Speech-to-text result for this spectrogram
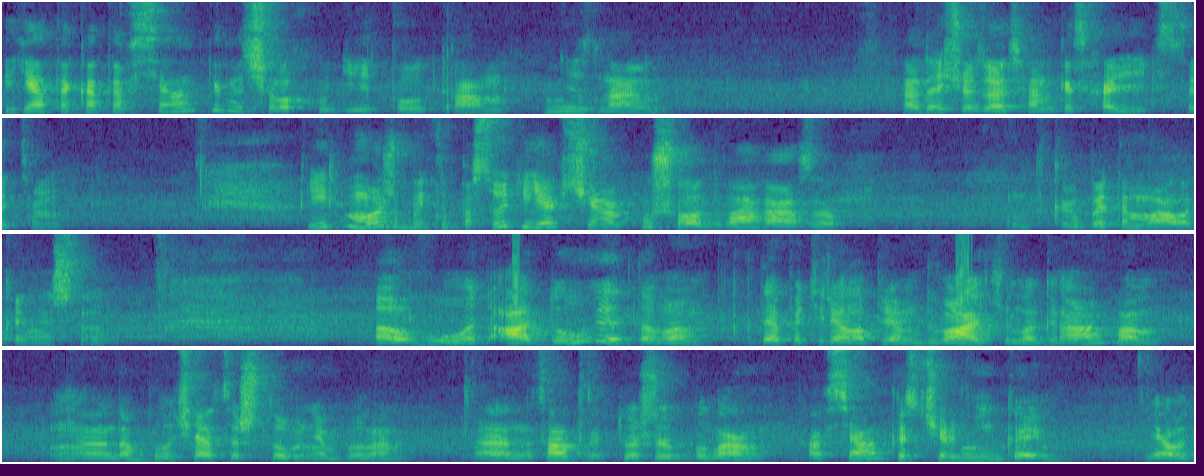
я так от овсянки начала худеть по утрам? Не знаю. Надо еще за овсянкой сходить, кстати. Или, может быть, ну, по сути, я вчера кушала два раза. Вот, как бы это мало, конечно. А, вот. А до этого, когда я потеряла прям 2 килограмма, там получается, что у меня было? А, на завтрак тоже была овсянка с черникой. Я вот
